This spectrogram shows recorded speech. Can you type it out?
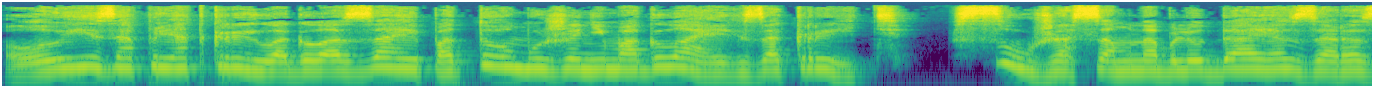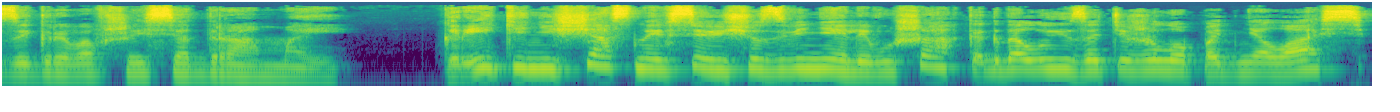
Луиза приоткрыла глаза и потом уже не могла их закрыть, с ужасом наблюдая за разыгрывавшейся драмой. Крики несчастные все еще звенели в ушах, когда Луиза тяжело поднялась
